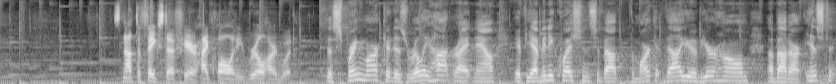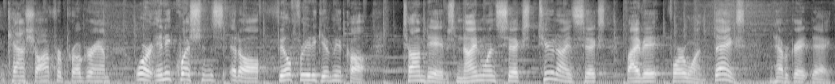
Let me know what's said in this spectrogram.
it's not the fake stuff here, high quality, real hardwood. The spring market is really hot right now. If you have any questions about the market value of your home, about our instant cash offer program, or any questions at all, feel free to give me a call. Tom Davis, 916-296-5841. Thanks, and have a great day.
